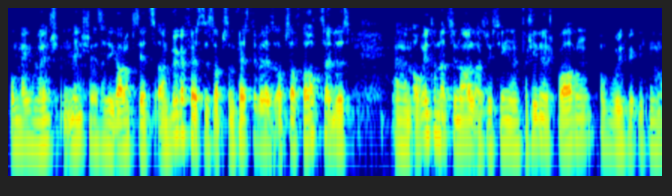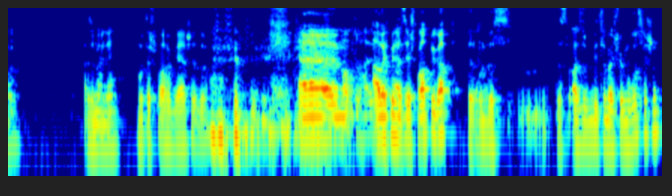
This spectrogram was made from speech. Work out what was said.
Unmengen Menschen. Menschen ist es egal, ob es jetzt am Bürgerfest ist, ob es am Festival ist, ob es auf der Hochzeit ist. Ähm, auch international, also ich singe in verschiedenen Sprachen, obwohl ich wirklich nur, also meine Muttersprache beherrsche so. ähm, halt. aber ich bin halt sehr sprachbegabt und das, das, also wie zum Beispiel im Russischen.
